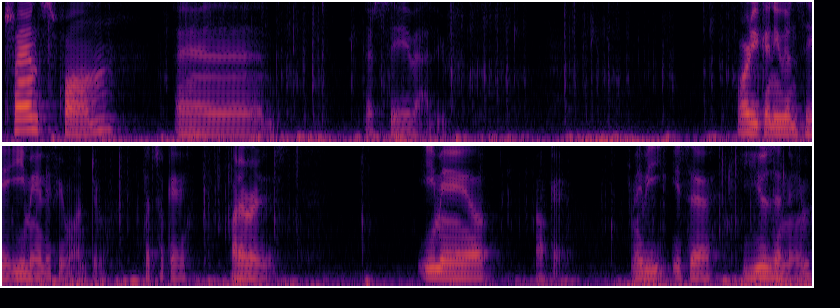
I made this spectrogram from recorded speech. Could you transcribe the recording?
transform and let's say value. Or you can even say email if you want to. That's okay. Whatever it is. Email okay. Maybe it's a username.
